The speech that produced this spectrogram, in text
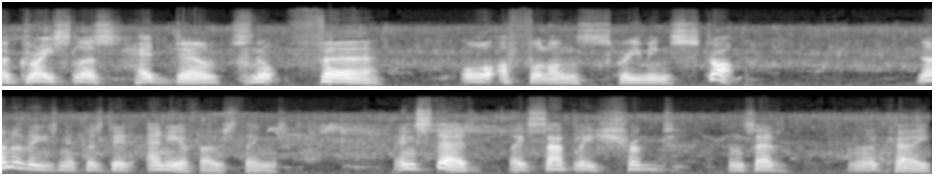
a graceless head down, it's not fair, or a full on screaming strop. None of these nippers did any of those things. Instead, they sadly shrugged and said, okay.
